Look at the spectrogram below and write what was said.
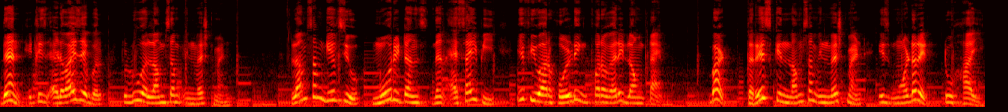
then it is advisable to do a lump sum investment. Lump sum gives you more returns than SIP if you are holding for a very long time. But the risk in lump sum investment is moderate to high.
